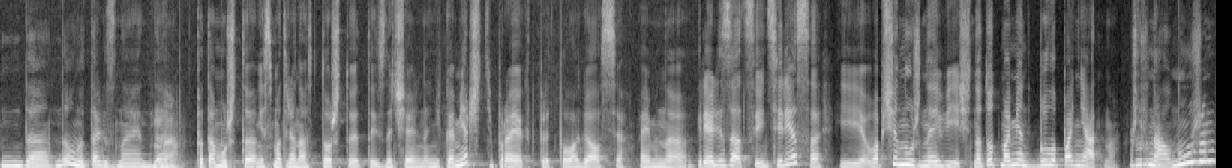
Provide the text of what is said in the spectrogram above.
Да, да, он и так знает, да. Да. Потому что, несмотря на то, что это изначально не коммерческий проект предполагался, а именно реализация интереса и вообще нужная вещь, на тот момент было понятно. Журнал нужен.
